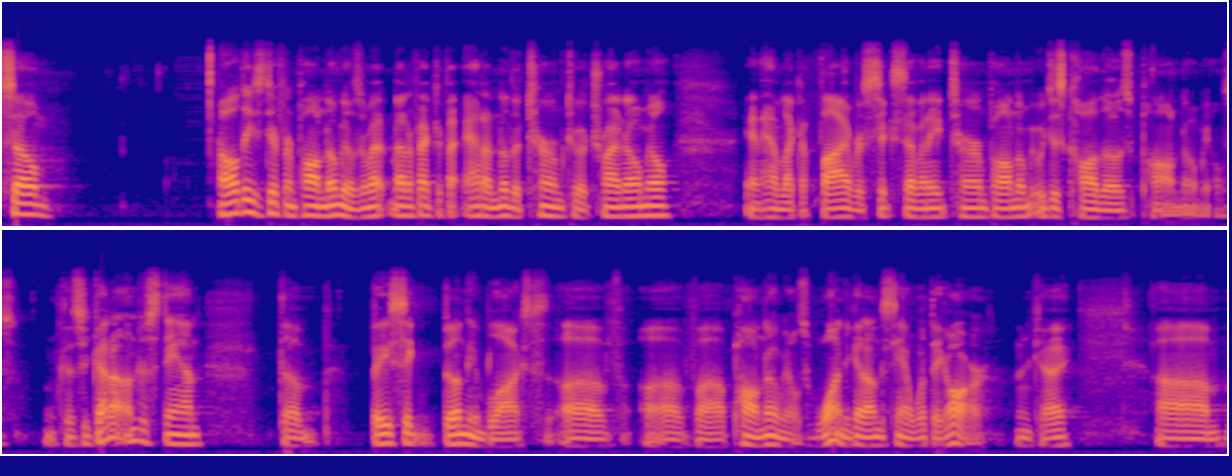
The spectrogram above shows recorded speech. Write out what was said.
so all these different polynomials. Matter of fact, if I add another term to a trinomial and have like a five or six, seven, eight term polynomial, we just call those polynomials because you got to understand the basic building blocks of, of uh, polynomials. One, you got to understand what they are, okay? Um,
